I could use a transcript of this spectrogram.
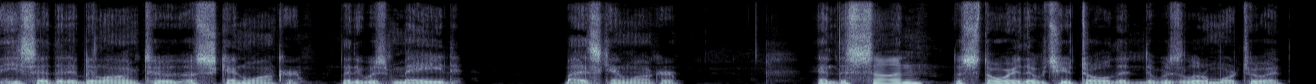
he said that it belonged to a skinwalker, that it was made by a skinwalker. And the son, the story that you told, that there was a little more to it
